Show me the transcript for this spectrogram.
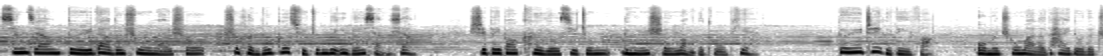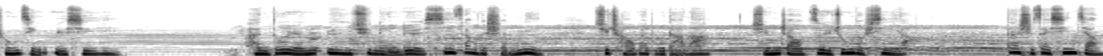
新疆对于大多数人来说，是很多歌曲中的一点想象，是背包客游记中令人神往的图片。对于这个地方，我们充满了太多的憧憬与希冀。很多人愿意去领略西藏的神秘，去朝拜布达拉，寻找最终的信仰。但是在新疆，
